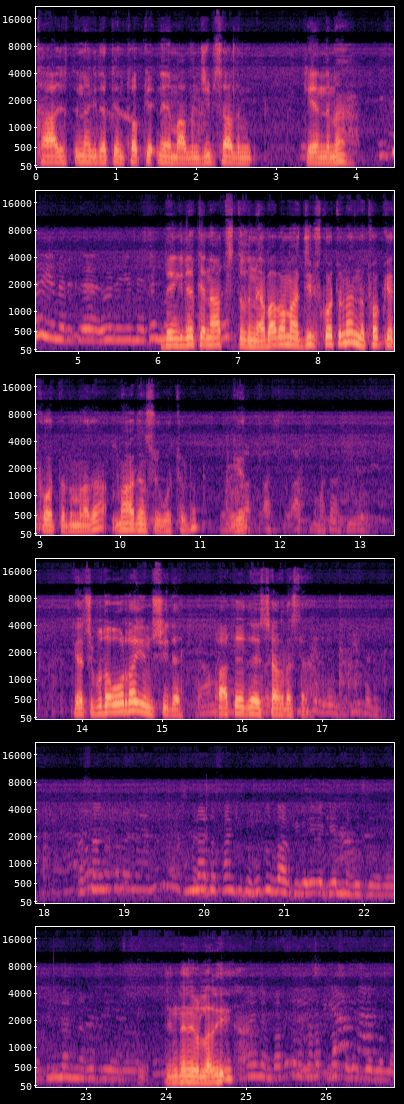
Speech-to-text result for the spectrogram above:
Ta acıktığından giderken top ekmeğimi aldım, cips aldım kendime. Biz de yemedik e, öyle yemeden. Ben giderken atıştırdım ya. Babama cips götürmedim mi? Top kek götürdüm buna da. Maden suyu götürdüm. Gel. Aç, açtım hatta şimdi Gerçi bu da orada yemiş şeyde. Patates arkadaşlar. Bunlarda sanki bir huzur var gibi eve gelme huzuru, dinlenme huzuru. Dinleniyorlar iyi. Aynen baksana nasıl, nasıl huzurlular.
